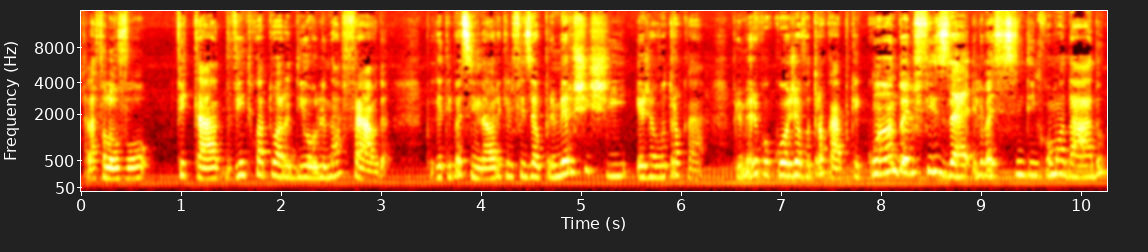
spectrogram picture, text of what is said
Ela falou, vou ficar 24 horas de olho na fralda. Porque, tipo assim, na hora que ele fizer o primeiro xixi, eu já vou trocar. Primeiro cocô, eu já vou trocar. Porque quando ele fizer, ele vai se sentir incomodado,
